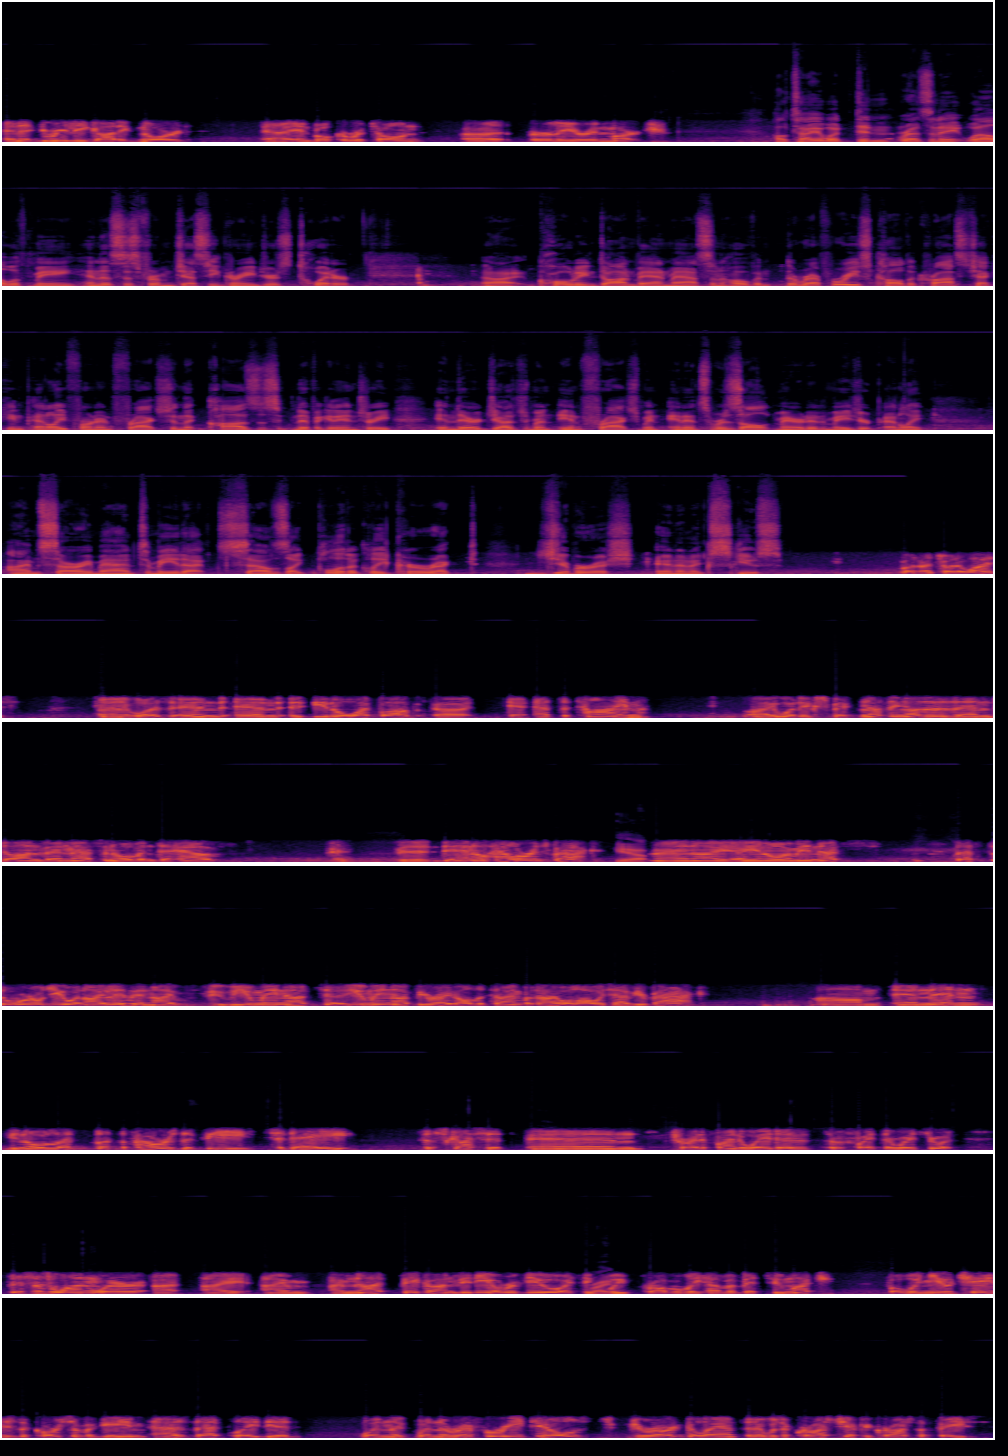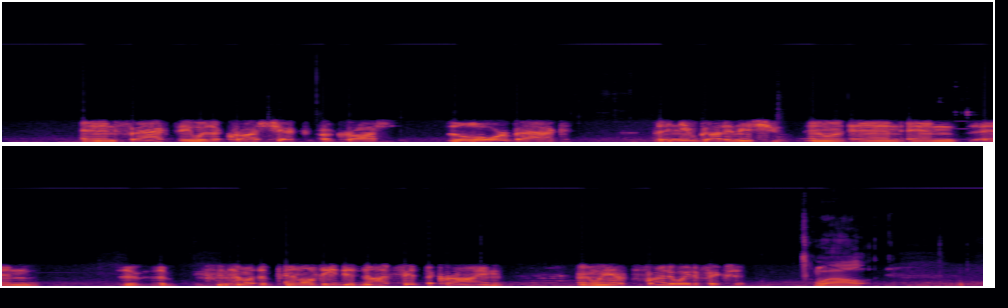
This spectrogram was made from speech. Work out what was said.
and it really got ignored uh, in Boca Raton uh, earlier in March. I'll tell you what didn't resonate well with me, and this is from Jesse Granger's Twitter, uh, quoting Don Van Massenhoven. The referees called a cross checking penalty for an infraction that caused a significant injury. In their judgment, the infraction and its result merited a major penalty. I'm sorry, man. To me, that sounds like politically correct gibberish and an excuse. Well, that's what it was, and it was, and and uh, you know what, Bob? Uh, at the time, I would expect nothing other than Don Van Massenhoven to have Dan O'Halloran's back. Yeah. and I, you know, I mean that's that's the world you and I live in. I, you may not, uh, you may not be right all the time, but I will always have your back. Um, and then, you know, let let the powers that be today discuss it and try to find a way to, to fight their way through it. This is one where I, I I'm I'm not big on video review. I think Right. we probably have a bit too much. But when you change the course of a game, as that play did, when the when the referee tells Gerard Gallant that it was a cross check across the face, and in fact it was a cross check across the lower back, then you've got an issue. And and and and the the you know, the penalty did not fit the crime, and we have to find a way to fix it. Well,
